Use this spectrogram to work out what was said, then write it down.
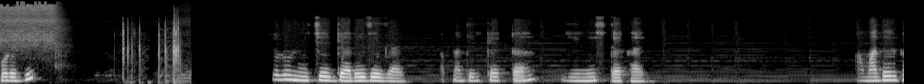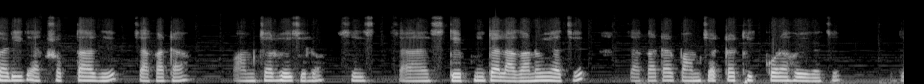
করে দিই। চলুন নিচে গ্যারেজে যাই, আপনাদেরকে একটা জিনিস দেখাই। আমাদের গাড়ির এক সপ্তাহ আগে চাকাটা পাংচার হয়েছিল, সেই স্টেপনিটা লাগানোই আছে। চাকাটার পাংচারটা ঠিক করা হয়ে গেছে, কিন্তু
